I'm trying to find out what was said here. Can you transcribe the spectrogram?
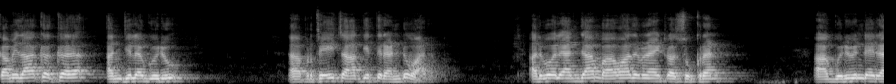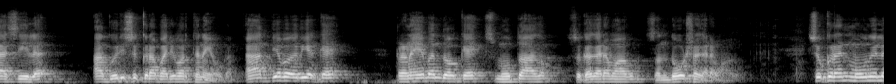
കമിതാക്കൾക്ക് അഞ്ചില ഗുരു പ്രത്യേകിച്ച് ആദ്യത്തെ രണ്ട് വാരം. അതുപോലെ അഞ്ചാം ഭാവാധിപനായിട്ടുള്ള ശുക്രൻ ആ ഗുരുവിന്റെ രാശിയിൽ ആ ഗുരുശുക്ര പരിവർത്തന യോഗം. ആദ്യ പകുതിയൊക്കെ പ്രണയബന്ധമൊക്കെ സ്മൂത്താകും സുഖകരമാകും സന്തോഷകരമാകും. ശുക്രൻ മൂന്നിൽ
